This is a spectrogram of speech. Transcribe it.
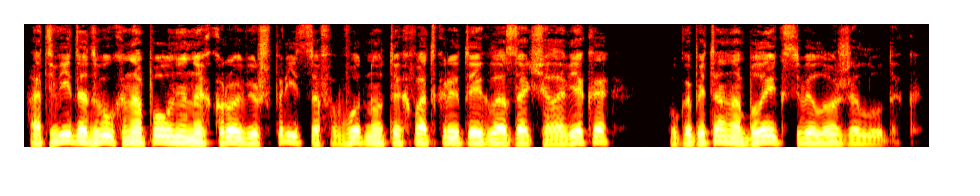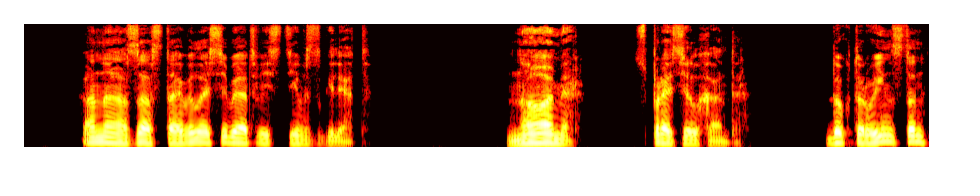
От вида двух наполненных кровью шприцев, воднутых в открытые глаза человека, у капитана Блейк свело желудок. Она заставила себя отвести взгляд. «Номер?» — спросил Хантер. Доктор Уинстон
